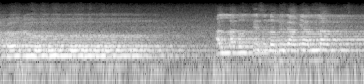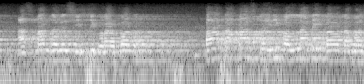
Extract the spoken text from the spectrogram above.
حروب আল্লাহ বলতেছে নবীকে আমি আল্লাহ আসমান জমিন সৃষ্টি করার পর বারোটা মাস তৈরি করলাম, এই বারোটা মাস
